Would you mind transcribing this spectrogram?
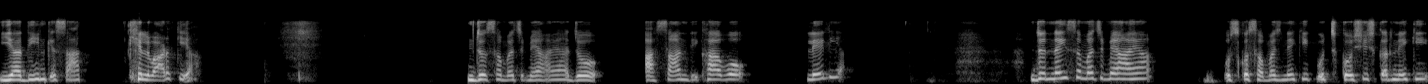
یا دین کے ساتھ کھلواڑ کیا؟ جو سمجھ میں آیا، جو آسان دکھا، وہ لے لیا۔ جو نہیں سمجھ میں آیا، اس کو سمجھنے کی، کچھ کوشش کرنے کی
